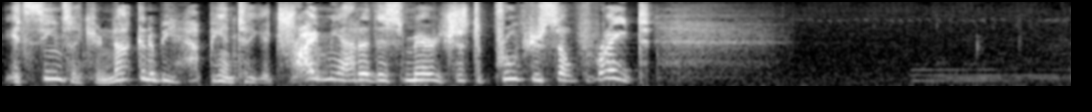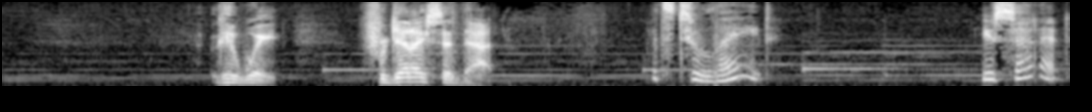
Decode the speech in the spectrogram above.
it seems like you're not going to be happy until you drive me out of this marriage just to prove yourself right. Okay, wait. Forget I said that. It's too late. You said it.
